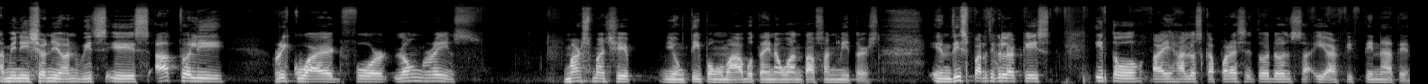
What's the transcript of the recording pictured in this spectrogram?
ammunition yon which is actually required for long range marksmanship, yung tipong umaabot tayo ng 1,000 meters. In this particular case, ito ay halos kapares ito doon sa AR-15 natin,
